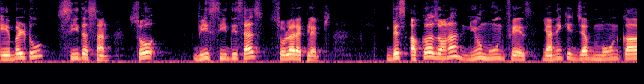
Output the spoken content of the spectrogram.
able to see the sun so we see this as solar eclipse this occurs on a new moon phase यानी कि जब मून का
